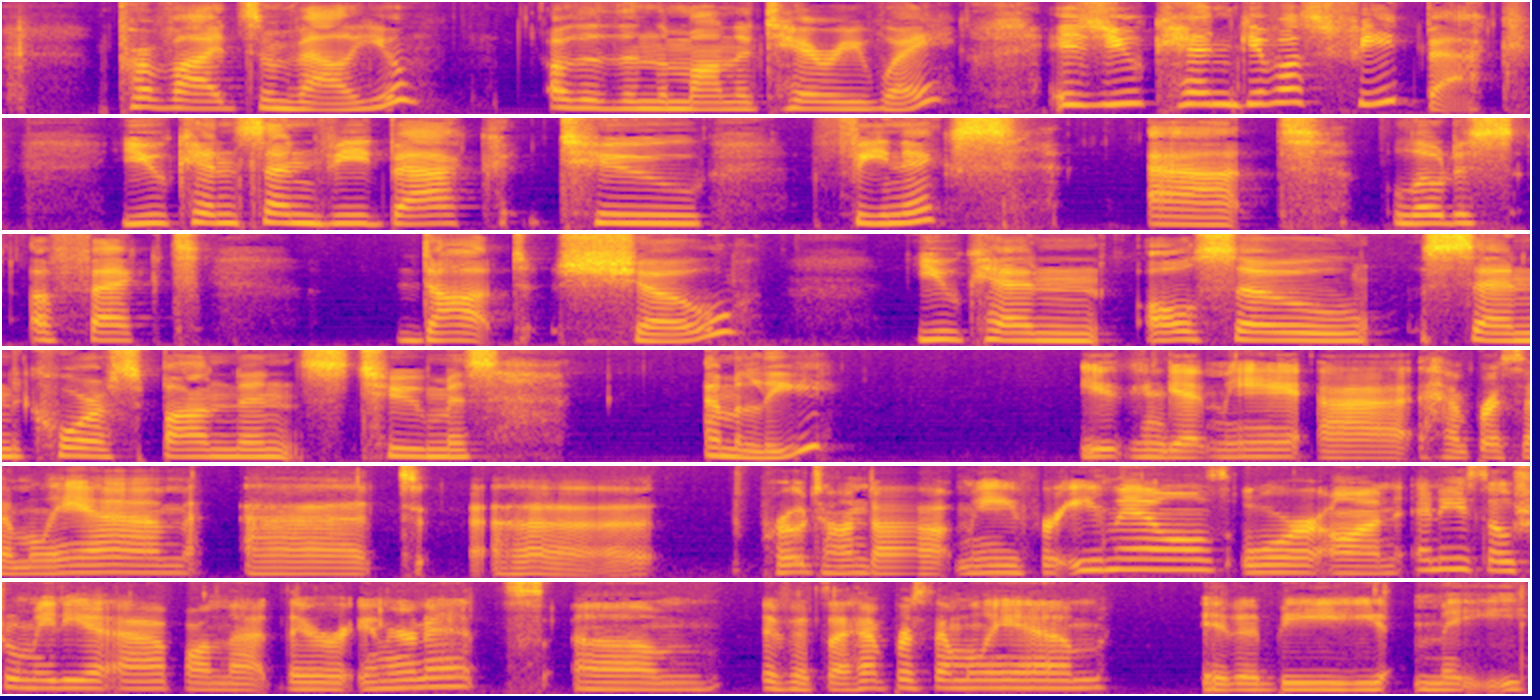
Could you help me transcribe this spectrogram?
provide some value, other than the monetary way, is you can give us feedback. You can send feedback to Pheonix at Lotus Effect dot show. You can also send correspondence to Miss Emily. You can get me at Hempress Emily M at uh, proton.me for emails or on any social media app on that their internets. Um, if it's a Hempress Emily M, it'd be me.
